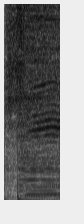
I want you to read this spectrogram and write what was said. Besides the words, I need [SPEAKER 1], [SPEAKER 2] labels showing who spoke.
[SPEAKER 1] 心。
